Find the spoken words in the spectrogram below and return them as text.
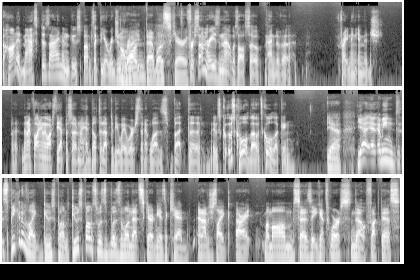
The haunted mask design in Goosebumps, like the original Right, one. that was scary. For some reason, that was also kind of a frightening image. But then I finally watched the episode, and I had built it up to be way worse than it was. But the it was it was cool though. It's cool looking. Yeah, yeah. I mean, speaking of like Goosebumps, Goosebumps was was the one that scared me as a kid, and I was just like, all right, my mom says it gets worse. No, fuck this.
